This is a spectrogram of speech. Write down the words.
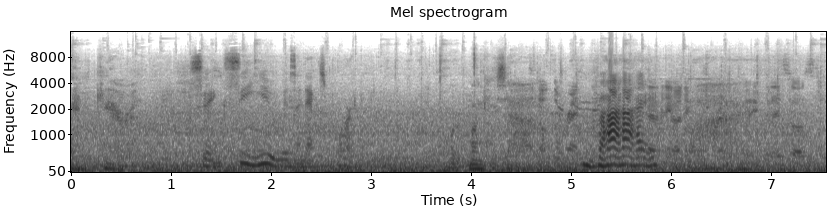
And Karen. saying, see you in the next port. Port Monkey's out. Bye. Any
